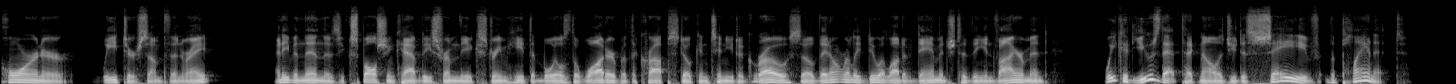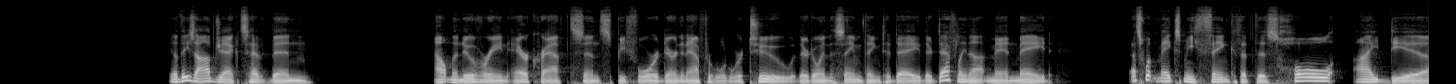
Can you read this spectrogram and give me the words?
corn or wheat or something, right? And even then, there's expulsion cavities from the extreme heat that boils the water, but the crops still continue to grow. So they don't really do a lot of damage to the environment we could use that technology to save the planet. You know, these objects have been outmaneuvering aircraft since before, during, and after World War II. They're doing the same thing today. They're definitely not man made. That's what makes me think that this whole idea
